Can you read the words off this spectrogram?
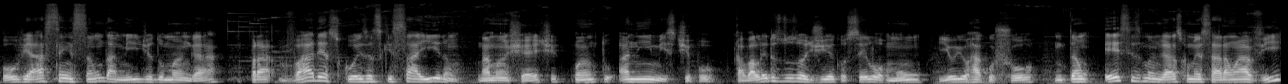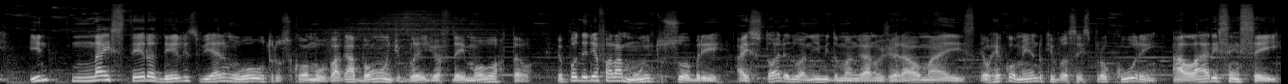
houve a ascensão da mídia do mangá para várias coisas que saíram na manchete quanto animes, tipo Cavaleiros do Zodíaco, Sailor Moon, Yu Yu Hakusho. Então, esses mangás começaram a vir e na esteira deles vieram outros, como Vagabond, Blade of the Immortal, eu poderia falar muito sobre a história do anime e do mangá no geral, mas eu recomendo que vocês procurem a Lari Sensei.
